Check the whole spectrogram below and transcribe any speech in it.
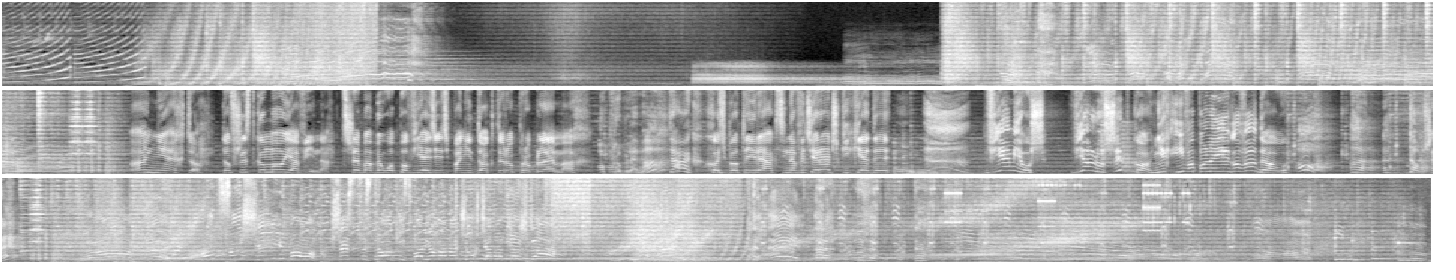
Powiedzieć pani doktor o problemach. O problemach? Tak, choćby o tej reakcji na wycieraczki, kiedy... Wiem już! Wiolu, szybko! Niech Iwo poleje go wodą! Dobrze. Odsuń się, Iwo! Wszyscy z drogi! Zwariowana ciuchcia nadjeżdża!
